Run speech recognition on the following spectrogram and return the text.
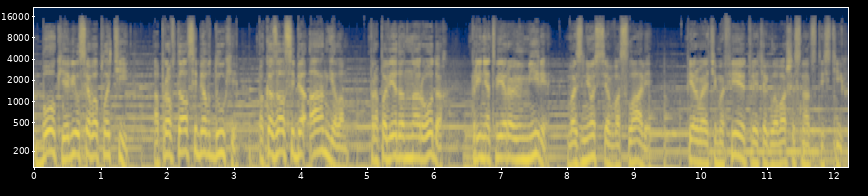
Бог явился во плоти, оправдал себя в духе, показал себя ангелом, проповедан в народах, принят верой в мире, вознесся во славе – 1 Тимофею, 3 глава, 16 стих.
